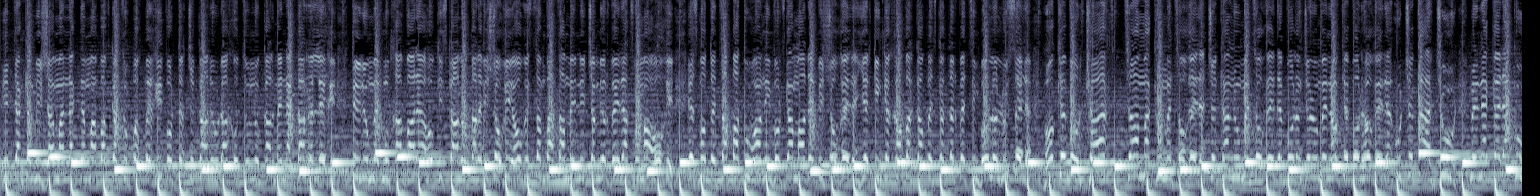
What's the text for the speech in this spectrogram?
Իմ կյանքը մի ժամանակ նման վավկած ու պղպեղի Որտեղ չկար ուրախություն ու կար մենակ դարը լեղի Տիրում էր մութ խավարը հոգիս կարոտ արևի շողի Հողից ծնված ամեն ինչը մի օր վերածվում ա հողի Ես մոտեցա պատուհանին որ զգամ արևի շողերը Երկինքը խավար կապեց կտրվեցին բոլոր լույսերը Հոգևոր քարտ ցամաքում են ցողերը Չքանում են ցողերը որոնք ջրում են հոգևոր հողերը Ու չկար ջուր մենակ կարակ ու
